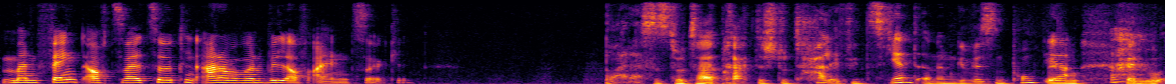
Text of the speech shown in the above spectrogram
Man fängt auf zwei Zirkeln an, aber man will auf einen Zirkel. Boah, das ist total praktisch, total effizient an einem gewissen Punkt, wenn Ja. du, wenn du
